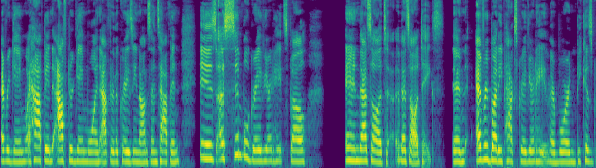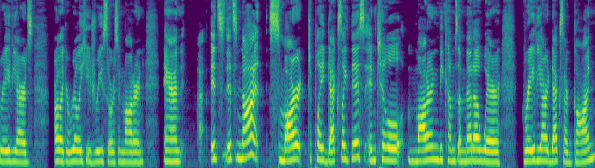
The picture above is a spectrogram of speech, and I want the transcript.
every game. What happened after game one, after the crazy nonsense happened, is a simple graveyard hate spell, and that's all it. That's all it takes. And everybody packs graveyard hate in their board because graveyards are like a really huge resource in modern, and uh, it's it's not smart to play decks like this until modern becomes a meta where graveyard decks are gone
